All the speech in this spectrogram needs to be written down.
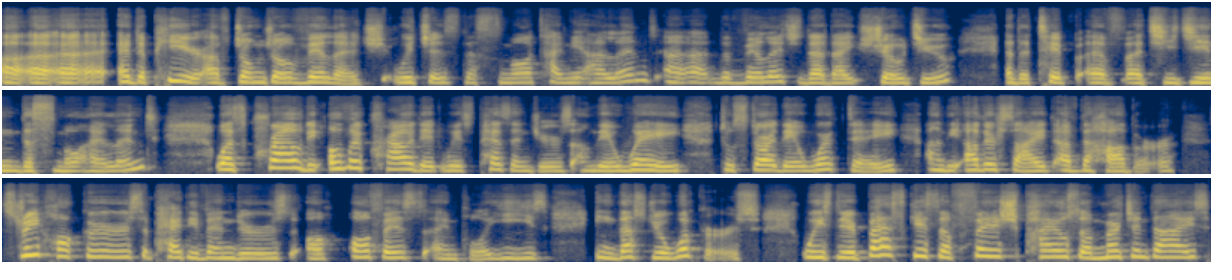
uh, uh, uh, at the pier of Zhongzhou village, which is the small tiny island, uh, uh, the village that I showed you at the tip of uh, Qijin, the small island, was crowded, overcrowded with passengers on their way to start their workday on the other side of the harbor. Street hawkers, vendors, office employees, industrial workers, with their baskets of fish, piles of merchandise,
